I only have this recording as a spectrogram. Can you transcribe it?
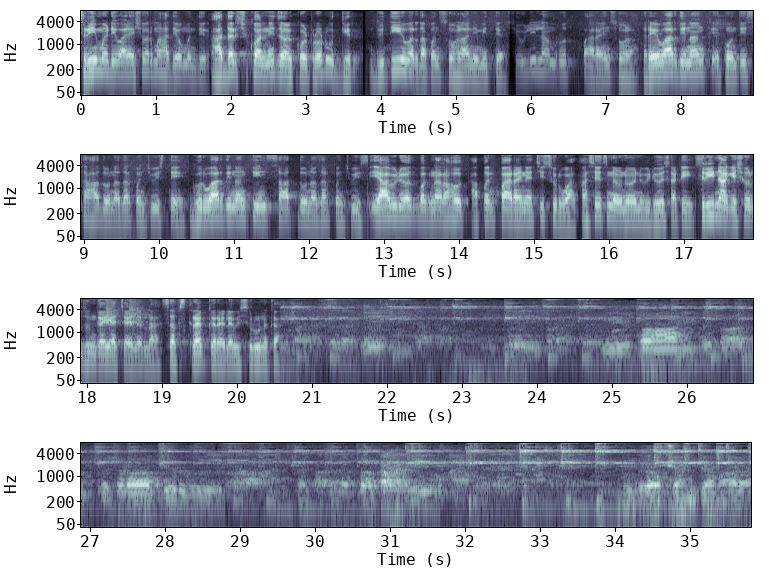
श्री मडिवाळेश्वर महादेव मंदिर Adarsh colony Jalkot road Udgir द्वितीय वर्धापन सोहळा निमित्त शिवलीला अमृत पारायण सोहळा रविवार दिनांक एकोणतीस सहा दोन हजार पंचवीस ते गुरुवार दिनांक तीन सात दोन हजार पंचवीस या व्हिडिओत बघणार आहोत आपण पारायणाची सुरुवात असेच नवनवीन व्हिडिओसाठी श्री नागेश्वर झुंगा या चॅनलला सबस्क्राईब करायला विसरू नका रुद्राक्षं माला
